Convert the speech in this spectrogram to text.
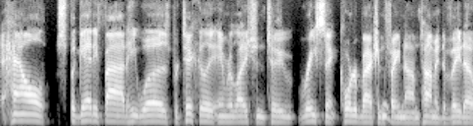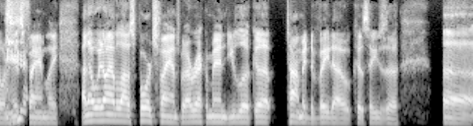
how spaghettified he was, particularly in relation to recent quarterbacking phenom Tommy DeVito and his family. I know we don't have a lot of sports fans, but I recommend you look up Tommy DeVito because he's a uh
